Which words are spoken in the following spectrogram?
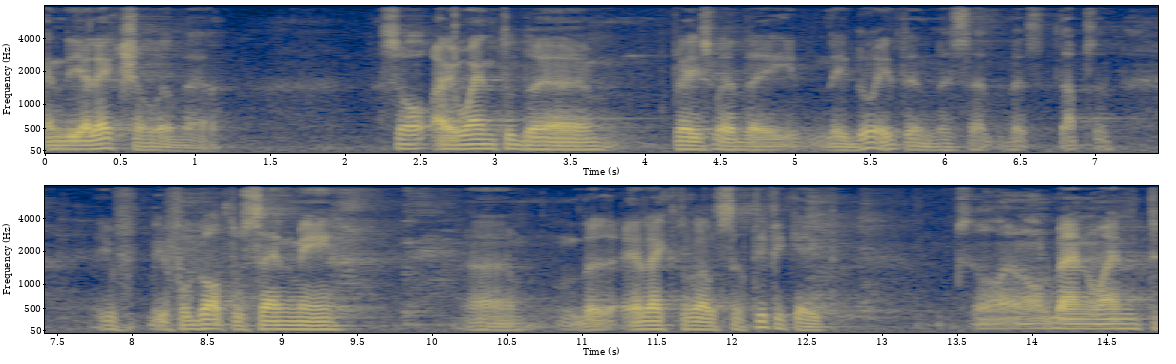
and the election were there. So I went to the place where they, they do it, and they said, stopped, you, f- you forgot to send me um, the electoral certificate. So an old man went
